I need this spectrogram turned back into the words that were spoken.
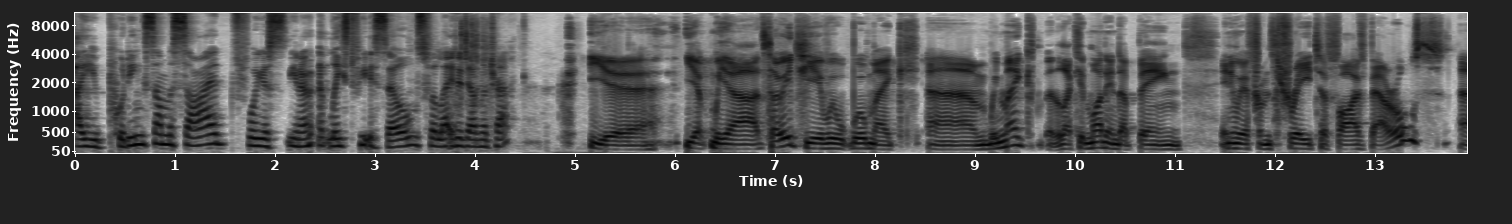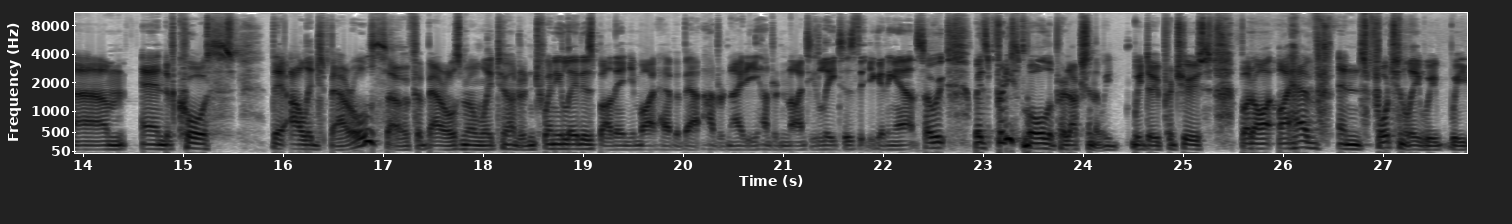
are you putting some aside for your, you know, at least for yourselves for later down the track? Yeah, yep, we are. So each year we'll, we'll make um, we make like it might end up being anywhere from three to five barrels, um, and of course they're ullage barrels. So if a barrel's normally 220 litres, by then you might have about 180, 190 litres that you're getting out. So we, it's pretty small, the production that we, we do produce. But I, I have, and fortunately, we, we,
